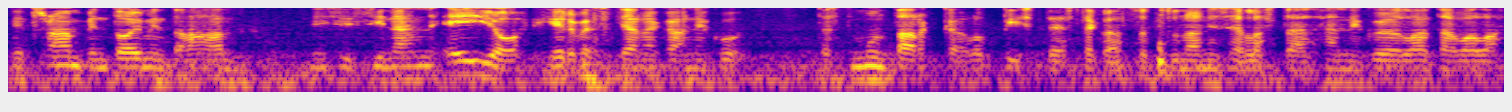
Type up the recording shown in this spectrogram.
niin Trumpin toimintahan, niin siis siinähän ei ole hirveästi ainakaan niin kuin tästä mun tarkkailupisteestä katsottuna niin sellaista, että hän niin kuin jollain tavalla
